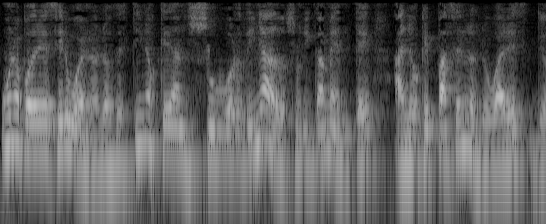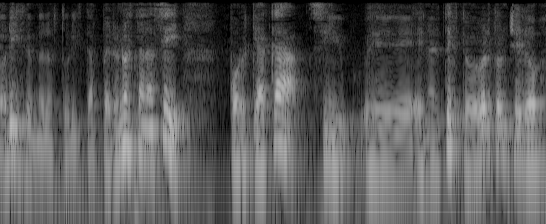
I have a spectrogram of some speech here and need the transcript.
uno podría decir, bueno, los destinos quedan subordinados únicamente a lo que pasa en los lugares de origen de los turistas, pero no están así, Porque acá, sí, eh, en el texto de Bertoncello,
